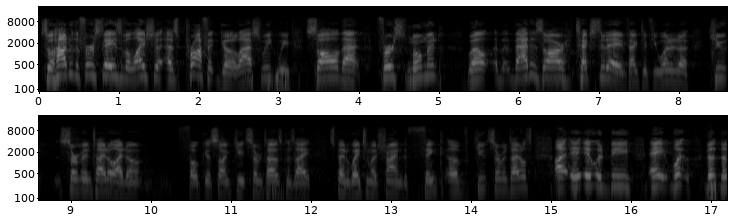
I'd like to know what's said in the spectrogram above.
So, how do the first days of Elisha as prophet go? Last week we saw that first moment. Well, that is our text today. In fact, if you wanted a cute sermon title, I don't focus on cute sermon titles because I spend way too much trying to think of cute sermon titles. Uh, it, it, would be a what the, the,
